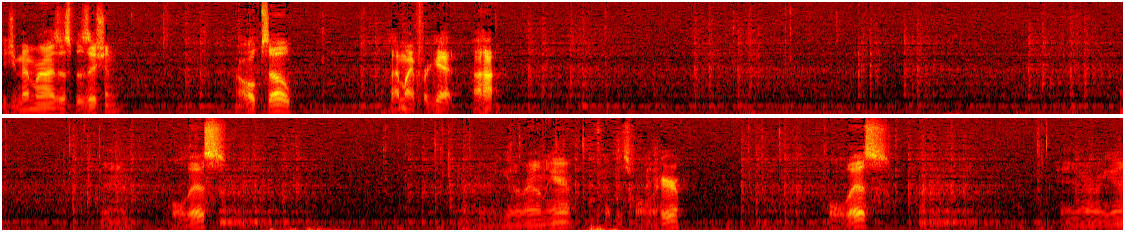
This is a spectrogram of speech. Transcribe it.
Did you memorize this position? I hope so. I might forget. Haha. And pull this. And get around here. Got this one over here. Pull this. There we go.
